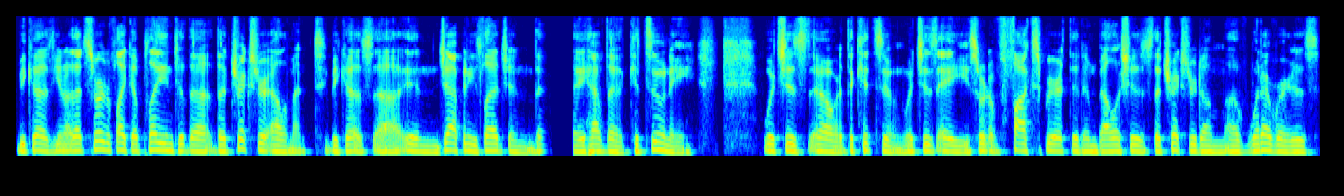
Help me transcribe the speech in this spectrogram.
because you know that's sort of like a play into the the trickster element. Because uh, in Japanese legend, they have the kitsune, which is or the kitsune, which is a sort of fox spirit that embellishes the tricksterdom of whatever it is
